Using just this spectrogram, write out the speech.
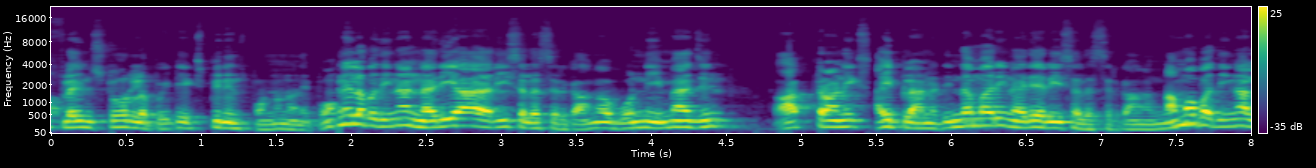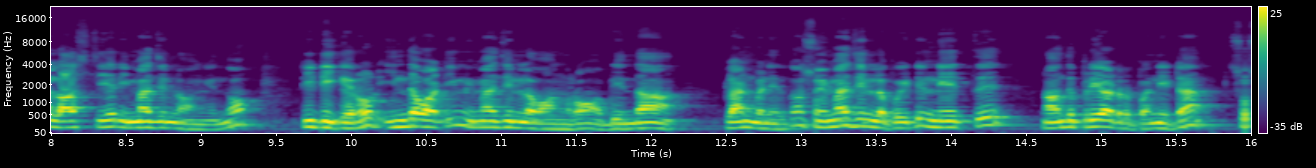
ஆஃப்லைன் ஸ்டோரில் போயிட்டு எக்ஸ்பீரியன்ஸ் பண்ணணும்னு நினைப்போம். இதில் பார்த்தீங்கன்னா நிறையா ரீசெலர்ஸ் இருக்காங்க. ஒன்று இமேஜின் ஆப்ட்ரானிக்ஸ் ஐ பிளானட் இந்த மாதிரி நிறைய ரீசெலர்ஸ் இருக்காங்க. நம்ம பார்த்தீங்கன்னா லாஸ்ட் இயர் இமேஜினில் வாங்கியிருந்தோம். டிடிகே ரோட் இந்த வாட்டியும் இமேஜினில் வாங்குகிறோம் அப்படின்னு தான் பிளான் பண்ணியிருக்கோம். ஸோ இமேஜினில் போயிட்டு நேற்று நான் வந்து ப்ரீ ஆர்டர் பண்ணிட்டேன். ஸோ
